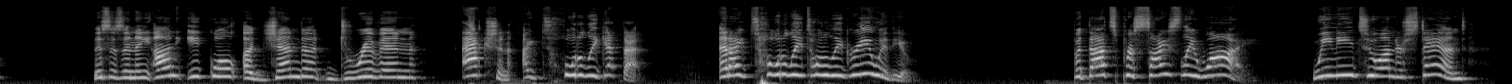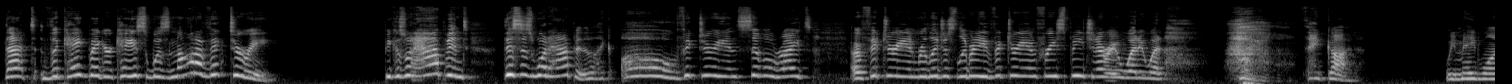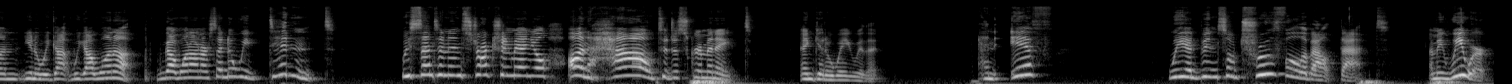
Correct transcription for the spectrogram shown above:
This is an unequal, agenda driven action. I totally get that. And I totally, totally agree with you. But that's precisely why we need to understand that the cake baker case was not a victory. Because what happened, this is what happened. Like, oh, victory in civil rights, or victory in religious liberty, victory in free speech, and everybody went, Thank God. We made one, you know, we got we got one up. We got one on our side. No, we didn't. We sent an instruction manual on how to discriminate and get away with it. And if we had been so truthful about that, I mean, we were.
